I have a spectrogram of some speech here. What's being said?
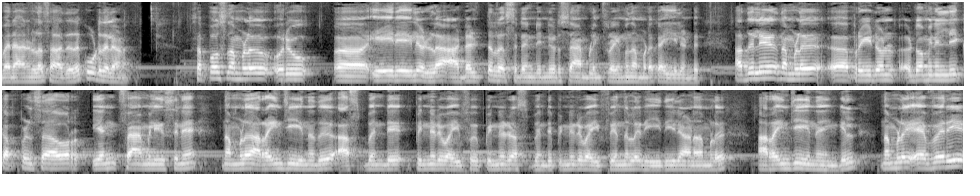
വരാനുള്ള സാധ്യത കൂടുതലാണ്. സപ്പോസ് നമ്മൾ ഒരു ഏരിയയിലുള്ള അഡൾട്ട് റെസിഡന്റിന്റെ ഒരു സാമ്പിളിംഗ് ഫ്രെയിം നമ്മുടെ കയ്യിലുണ്ട്. അതിൽ നമ്മൾ പ്രീ ഡൊമിനന്റ്ലി കപ്പിൾസ് ഓർ യങ് ഫാമിലീസിനെ നമ്മൾ അറേഞ്ച് ചെയ്യുന്നത് ഹസ്ബൻഡ് പിന്നൊരു വൈഫ് പിന്നൊരു ഹസ്ബൻഡ് പിന്നൊരു വൈഫ് എന്നുള്ള രീതിയിലാണ് നമ്മൾ അറേഞ്ച് ചെയ്യുന്നതെങ്കിൽ നമ്മൾ എവറി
